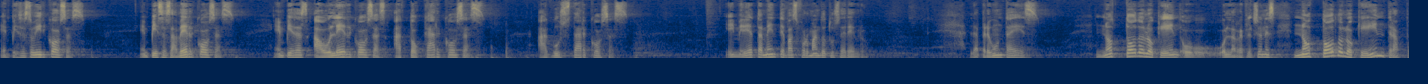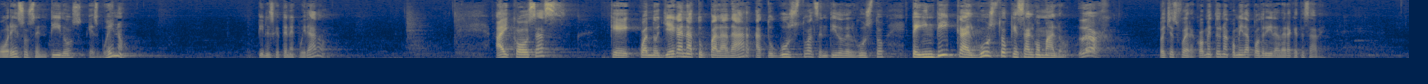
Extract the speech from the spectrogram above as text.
empiezas a oír cosas, empiezas a ver cosas, empiezas a oler cosas, a tocar cosas, a gustar cosas. E inmediatamente vas formando tu cerebro. La pregunta es, no todo lo que, o, o la es, no todo lo que entra por esos sentidos es bueno tienes que tener cuidado. Hay cosas que cuando llegan a tu paladar, a tu gusto, al sentido del gusto, te indica el gusto que es algo malo. Lo eches fuera, cómete una comida podrida, a ver a qué te sabe.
